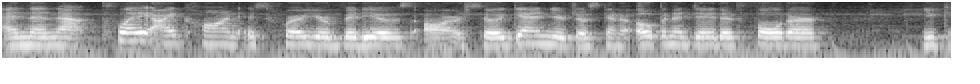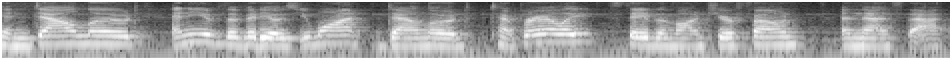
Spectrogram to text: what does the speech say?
And then that play icon is where your videos are. So again, you're just gonna open a dated folder. You can download any of the videos you want, download temporarily, save them onto your phone, and that's that.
